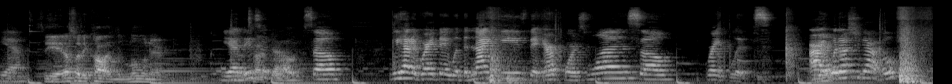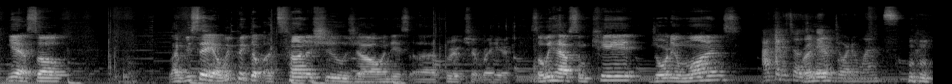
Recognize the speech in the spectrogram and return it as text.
Yeah. So yeah, that's what they call it, the lunar. Yeah, these are dope. So we had a great day with the Nikes, the Air Force Ones. So great flips. All right, Yeah. what else you got, boo? Yeah, so like we said, we picked up a ton of shoes, y'all, on this uh, thrift trip right here. So we have some kid Jordan ones. I could have told Right you they here? were Jordan ones.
